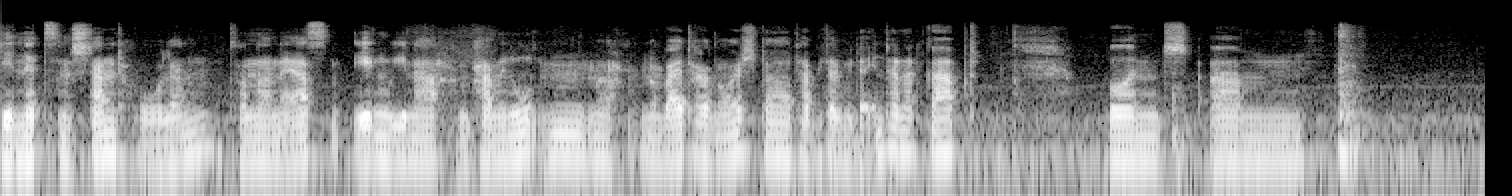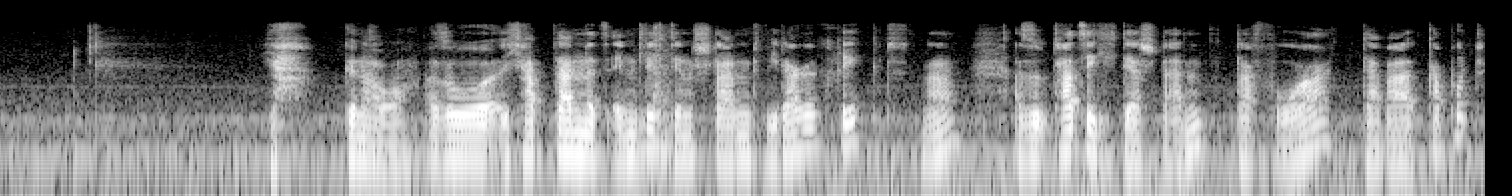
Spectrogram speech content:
den letzten Stand holen, sondern erst irgendwie nach ein paar Minuten, nach einem weiteren Neustart, habe ich dann wieder Internet gehabt. Und ähm, ja, Genau, also ich habe dann letztendlich den Stand wiedergekriegt. Ne? Also tatsächlich der Stand davor, der war kaputt.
